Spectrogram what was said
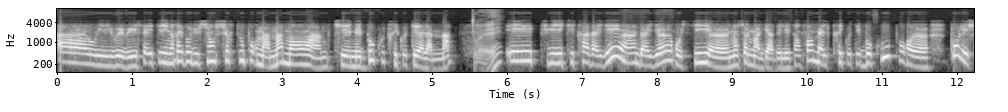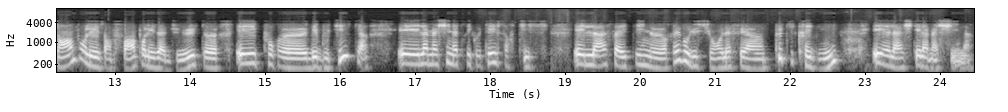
Ah oui, oui, oui. Ça a été une révolution, surtout pour ma maman, hein, qui aimait beaucoup tricoter à la main. Ouais. Et puis qui travaillait hein, d'ailleurs aussi, euh, non seulement elle gardait les enfants, mais elle tricotait beaucoup pour euh, pour les gens, pour les enfants, pour les adultes euh, et pour des boutiques. Et la machine à tricoter est sortie. Et là, ça a été une révolution. Elle a fait un petit crédit et elle a acheté la machine.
